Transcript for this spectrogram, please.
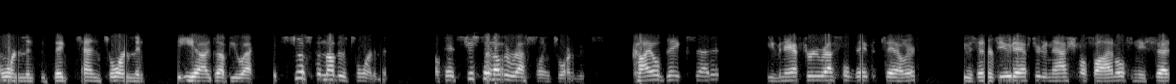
tournament, the Big Ten tournament, the EIWA. It's just another tournament. Okay, it's just another wrestling tournament. Kyle Dake said it even after he wrestled David Taylor. He was interviewed after the national finals, and he said,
